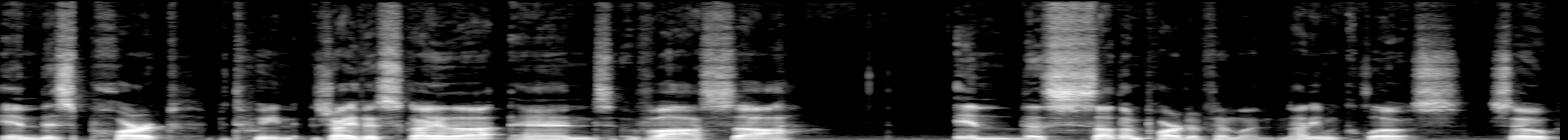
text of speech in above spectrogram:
in this part between Jyväskylä and Vasa, in the southern part of Finland, not even close. So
